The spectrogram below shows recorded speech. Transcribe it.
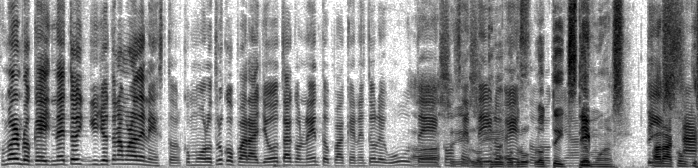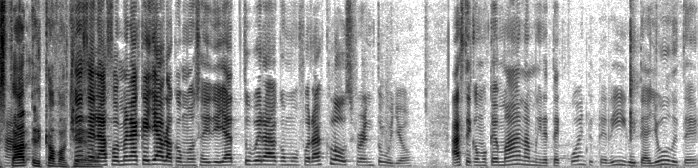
como por ejemplo, que Neto, yo, yo te enamoro de Néstor, como los trucos para yo estar con Neto, para que Neto le guste, ah, consentirlo, sí. eso. Los, tips, tips para conquistar el caballero. Entonces, la forma en la que ella habla, como si ella tuviera, como fuera close friend tuyo. Así como que, mana, mire, te cuento y te digo y te ayudo y te...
